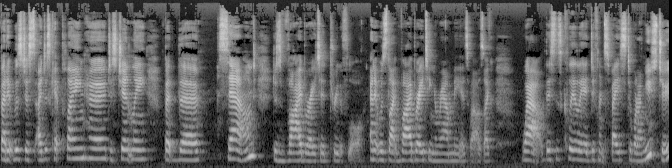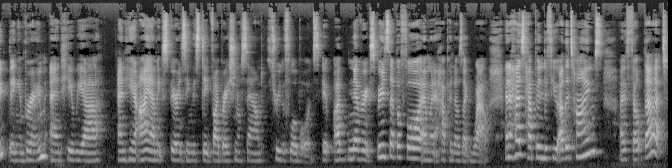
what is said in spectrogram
But it was just, I just kept playing her just gently, but the sound just vibrated through the floor and it was like vibrating around me as well. I was like, wow, this is clearly a different space to what I'm used to being in Broome. And here we are and here I am experiencing this deep vibrational sound through the floorboards. It, I've never experienced that before, and when it happened, I was like, wow. And it has happened a few other times. I've felt that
